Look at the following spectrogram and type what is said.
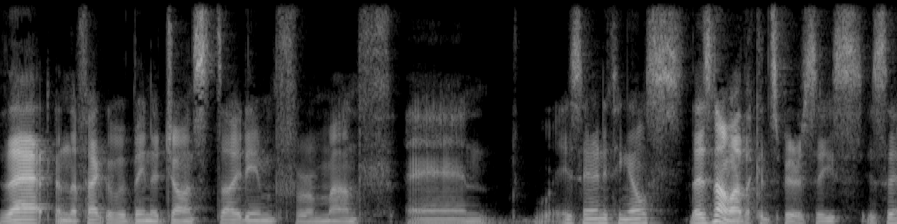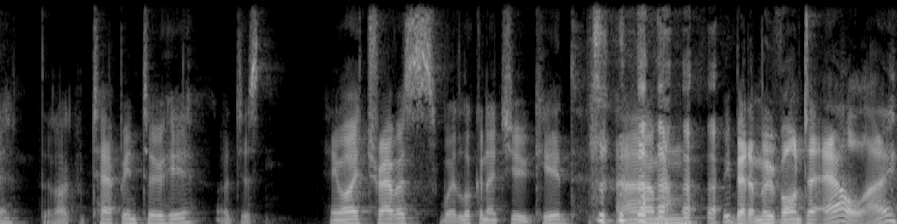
that and the fact that we've been at Giant Stadium for a month and is there anything else? There's no other conspiracies, is there, that I could tap into here? I just Anyway, Travis, we're looking at you, kid. Um, we better move on to Al, eh?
